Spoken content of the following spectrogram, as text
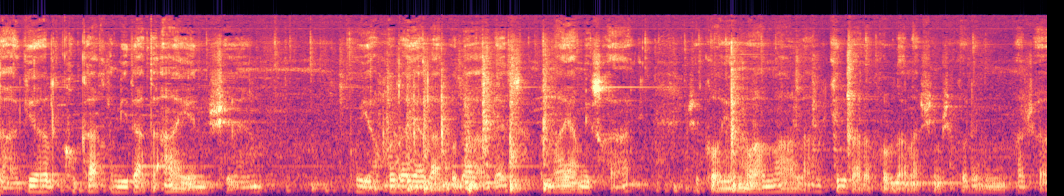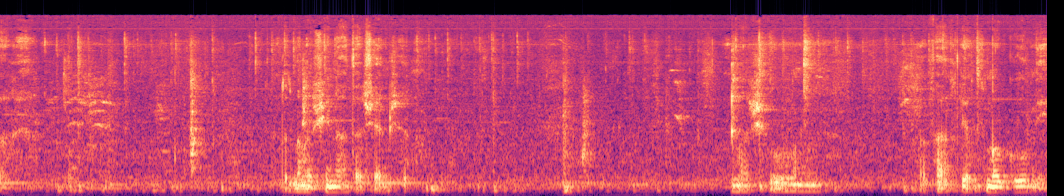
להגיע כל כך למידת עין שהוא יכול היה לעבוד לארץ. מה היה המשחק? שכל יום הוא אמר לה, כאילו ברחוב לאנשים שקוראים משהו אחר. כל הזמן הוא שינה את השם שלו. משהו הפך להיות כמו גומי.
